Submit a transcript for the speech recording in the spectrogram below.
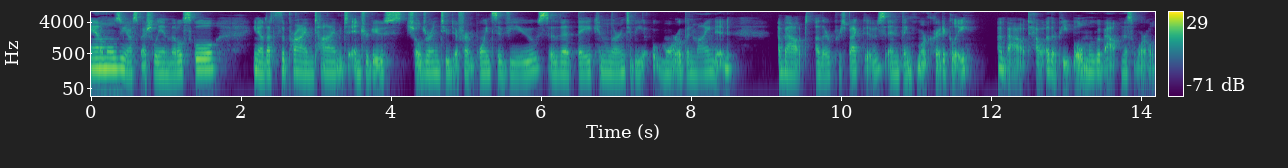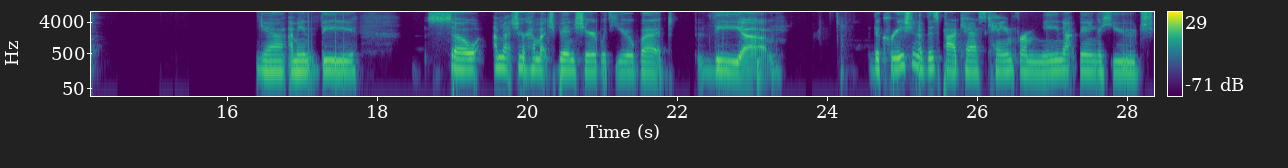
animals, you know, especially in middle school, you know, that's the prime time to introduce children to different points of view so that they can learn to be more open minded about other perspectives and think more critically about how other people move about in this world. Yeah, I mean, the so I'm not sure how much Ben shared with you, but the um the creation of this podcast came from me not being a huge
